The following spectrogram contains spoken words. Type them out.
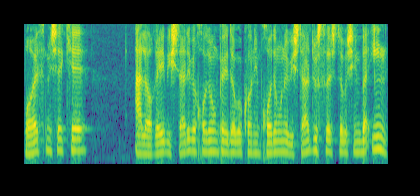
باعث میشه که علاقه بیشتری به خودمون پیدا بکنیم خودمون رو بیشتر دوست داشته باشیم و این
